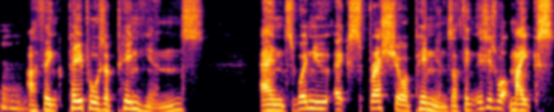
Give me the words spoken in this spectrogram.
Mhm. I think people's opinions and when you express your opinions, I think this is what makes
